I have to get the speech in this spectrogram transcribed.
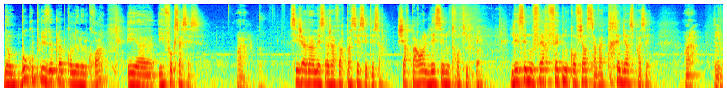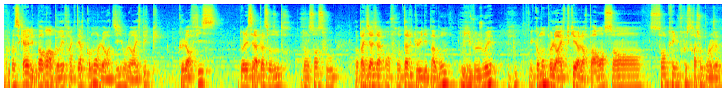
dans beaucoup plus de clubs qu'on ne le croit, et, euh, et il faut que ça cesse. Voilà. Si j'avais un message à faire passer, c'était ça. Chers parents, laissez-nous tranquilles. Laissez-nous faire, faites-nous confiance, ça va très bien se passer. Voilà. Et du coup, dans ce cas-là, les parents un peu réfractaires, comment on leur dit, on leur explique que leur fils doit laisser la place aux autres? Dans le sens où, on va pas dire dire en frontal qu'il n'est pas bon, mais il veut jouer. Mais comment on peut leur expliquer à leurs parents sans, sans créer une frustration pour le jeune?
